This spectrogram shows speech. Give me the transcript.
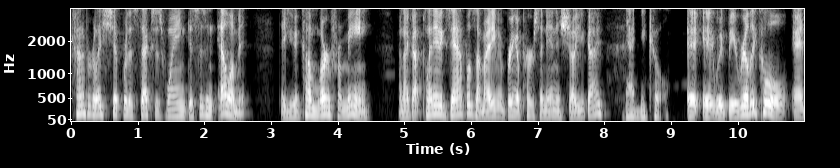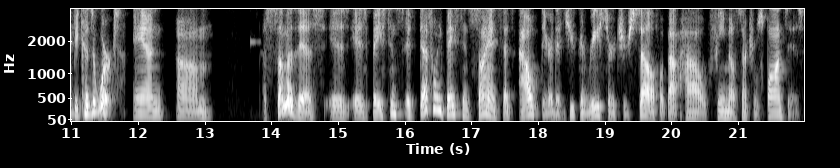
kind of a relationship where the sex is waning, this is an element that you can come learn from me. And I got plenty of examples. I might even bring a person in and show you guys That'd be cool. it, it would be really cool and because it works and um some of this is is based in it's definitely based in science that's out there that you can research yourself about how female sexual response is.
